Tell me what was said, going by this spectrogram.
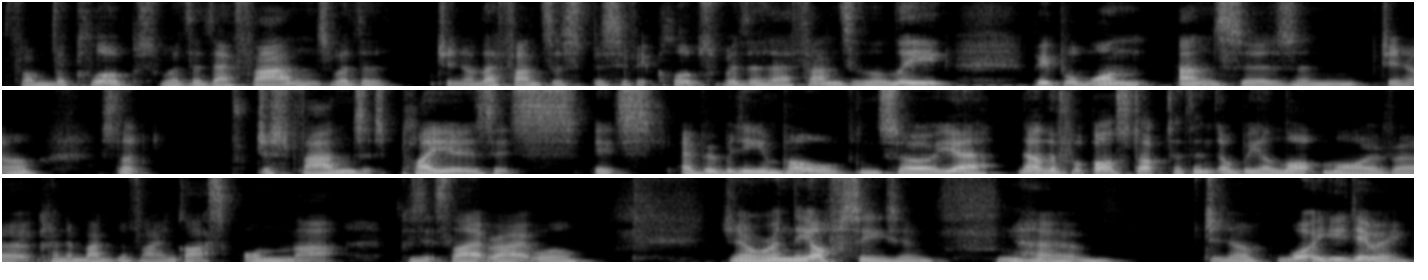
from the clubs, whether they're fans, whether you know they're fans of specific clubs, whether they're fans of the league. People want answers, and you know it's not just fans, it's players, it's it's everybody involved. And so yeah, now the football stopped, I think there'll be a lot more of a kind of magnifying glass on that because it's like right, well, you know, we're in the off season. um, you know, what are you doing?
